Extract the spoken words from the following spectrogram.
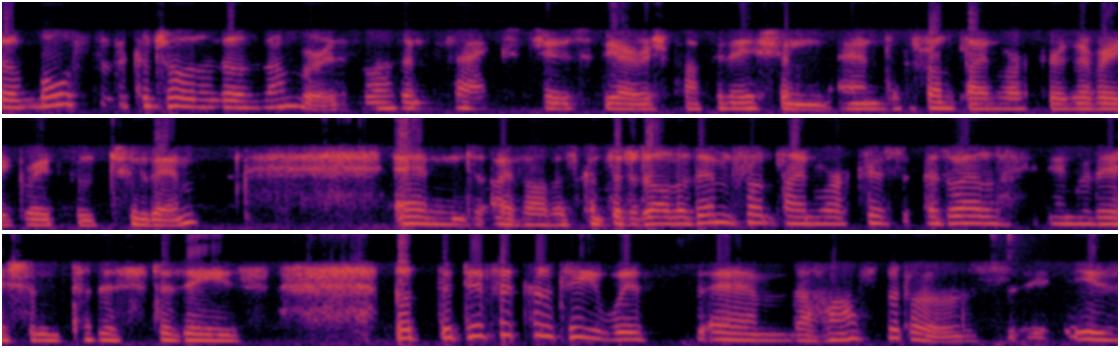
So most of the control in those numbers was, in fact, due to the Irish population, and the frontline workers are very grateful to them. And I've always considered all of them frontline workers as well in relation to this disease. But the difficulty with um, the hospitals is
